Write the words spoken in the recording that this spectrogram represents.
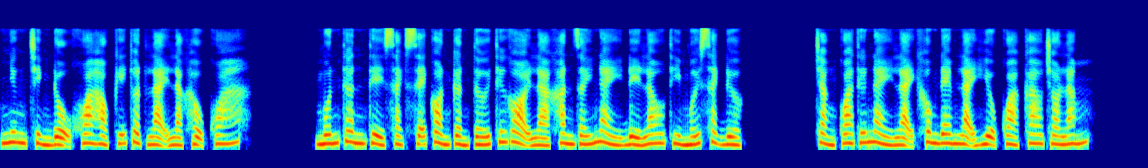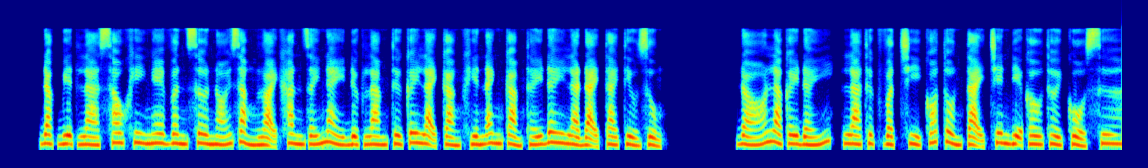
nhưng trình độ khoa học kỹ thuật lại lạc hậu quá. Muốn thân thể sạch sẽ còn cần tới thứ gọi là khăn giấy này để lau thì mới sạch được. Chẳng qua thứ này lại không đem lại hiệu quả cao cho lắm. Đặc biệt là sau khi nghe Vân Sơ nói rằng loại khăn giấy này được làm từ cây lại càng khiến anh cảm thấy đây là đại tài tiểu dụng. Đó là cây đấy, là thực vật chỉ có tồn tại trên địa cầu thời cổ xưa.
